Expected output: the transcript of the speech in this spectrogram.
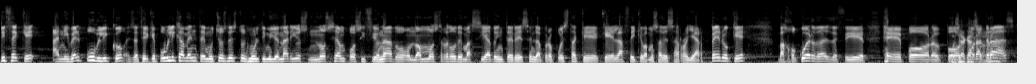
Dice que a nivel público, es decir, que públicamente muchos de estos multimillonarios no se han posicionado o no han mostrado demasiado interés en la propuesta que, que él hace y que vamos a desarrollar, pero que bajo cuerda, es decir, eh, por, por, si acaso, por ¿no? atrás,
